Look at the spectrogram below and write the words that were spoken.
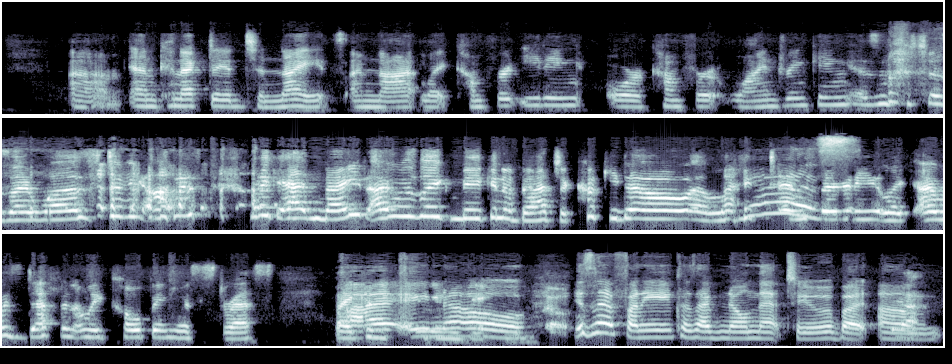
Um, and connected to nights, I'm not like comfort eating or comfort wine drinking as much as I was, to be honest. Like at night, I was like making a batch of cookie dough at like Yes. 10:30. Like I was definitely coping with stress by I know. soda. Isn't that funny? Because I've known that too, but um,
